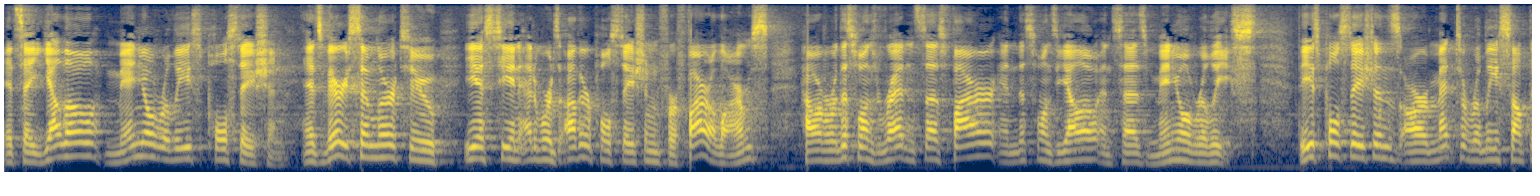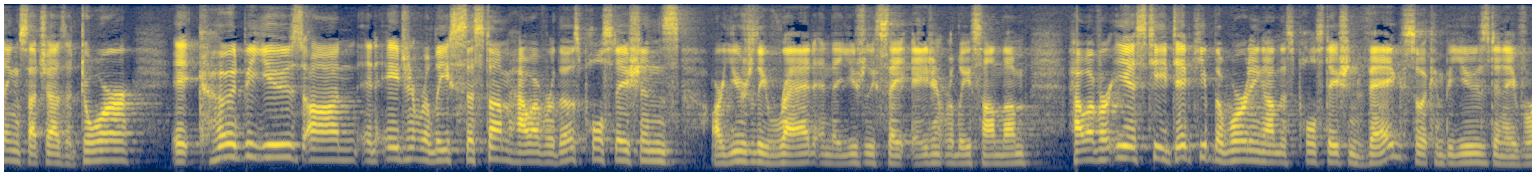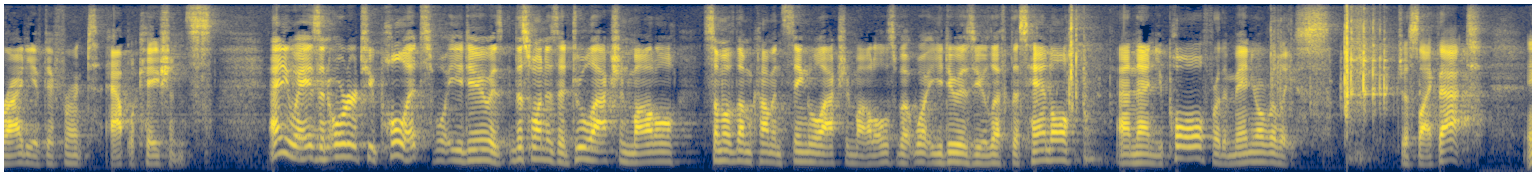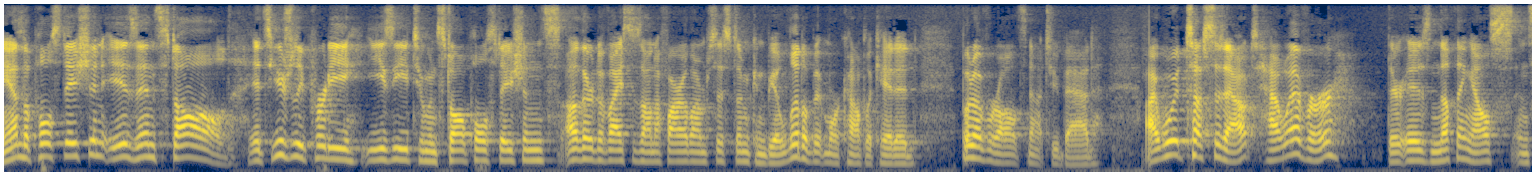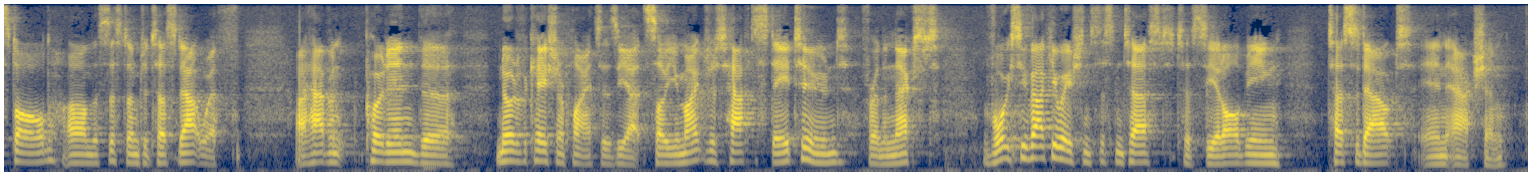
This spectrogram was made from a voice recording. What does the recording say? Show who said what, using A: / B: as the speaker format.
A: It's a yellow manual release pull station. It's very similar to EST and Edwards' other pull station for fire alarms. However, this one's red and says fire, and this one's yellow and says manual release. These pull stations are meant to release something such as a door. It could be used on an agent release system. However, those pull stations are usually red and they usually say agent release on them. However, EST did keep the wording on this pull station vague, so it can be used in a variety of different applications. Anyways, in order to pull it, what you do is, this one is a dual action model. Some of them come in single action models, but what you do is you lift this handle and then you pull for the manual release. Just like that. And the pull station is installed. It's usually pretty easy to install pull stations. Other devices on a fire alarm system can be a little bit more complicated but overall it's not too bad. I would test it out, however, there is nothing else installed on the system to test it out with. I haven't put in the notification appliances yet, so you might just have to stay tuned for the next voice evacuation system test to see it all being tested out in action.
